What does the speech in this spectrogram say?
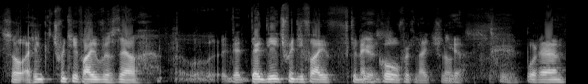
So I think 25 was there. uh, They, they need 25 to make Yes. a go of it, like, you know. Yes. yeah. But um,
